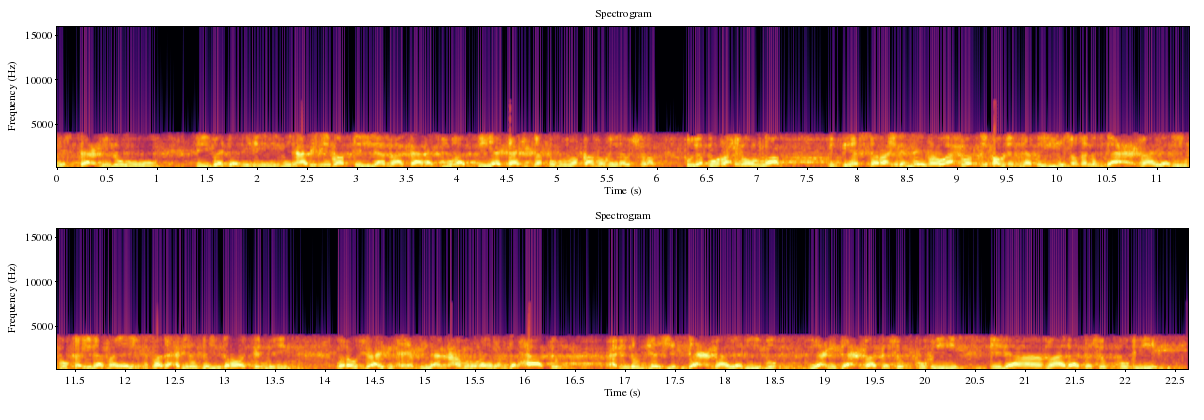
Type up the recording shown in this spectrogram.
يستعمله في بدنه من هذه الإبر إلا ما كانت مغذية تقوم مقام غير ويشرب ويقول رحمه الله إن تيسر إلى الليل فهو أحوط لقول النبي صلى الله عليه وسلم دع ما يريبك إلى ما يريبك هذا حديث جيد رواه الترمذي ولو شاهد حي عبد الله عن عمرو وغيره عند الحاكم. حديث جيد دع ما يريبك يعني دع ما تشك فيه إلى ما لا تشك فيه.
